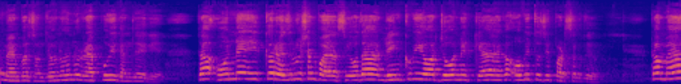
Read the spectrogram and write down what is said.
ਮੈਂਬਰਸ ਹੁੰਦੇ ਉਹਨਾਂ ਨੂੰ ਰੈਪੂ ਵੀ ਕਹਿੰਦੇ ਹੈਗੇ ਆ। ਤਾਂ ਉਹਨੇ ਇੱਕ ਰੈਜ਼ੋਲੂਸ਼ਨ ਪਾਇਆ ਸੀ, ਉਹਦਾ ਲਿੰਕ ਵੀ ਔਰ ਜੋ ਉਹਨੇ ਕਿਹਾ ਹੈਗਾ, ਉਹ ਵੀ ਤੁਸੀਂ ਪੜ੍ਹ ਸਕਦੇ ਹੋ। ਤਾਂ ਮੈਂ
